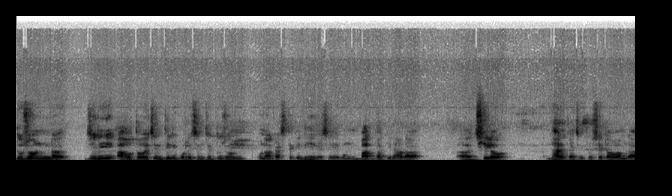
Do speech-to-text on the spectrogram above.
দুজন যিনি আহত হয়েছেন তিনি বলেছেন যে দুজন ওনার কাছ থেকে নিয়ে গেছে এবং বাদ বাকিরা ওরা ছিল ধারে কাছে। তো সেটাও আমরা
